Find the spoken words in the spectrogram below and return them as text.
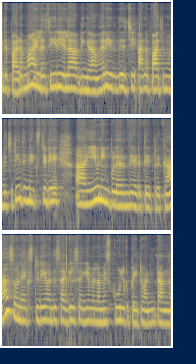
இது படமா இல்லை சீரியலா அப்படிங்கிற மாதிரி இருந்துச்சு. அதை பார்த்து முடிச்சுட்டு இது நெக்ஸ்ட் டே ஈவினிங் போல இருந்து எடுத்துகிட்டு இருக்கேன். ஸோ நெக்ஸ்ட் டே வந்து சகில் சகியம் எல்லாமே ஸ்கூலுக்கு போயிட்டு வந்துட்டாங்க.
